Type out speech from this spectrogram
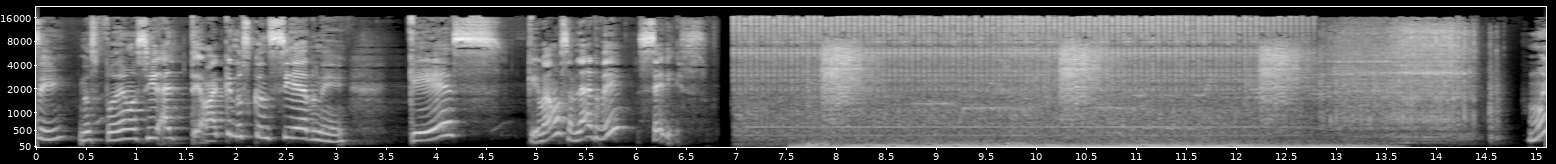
sí, nos podemos ir al tema que nos concierne, que es que vamos a hablar de series. Muy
